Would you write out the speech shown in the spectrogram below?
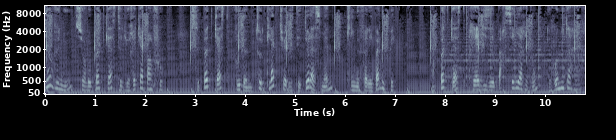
Bienvenue sur le podcast du Récap Info. Ce podcast vous donne toute l'actualité de la semaine qu'il ne fallait pas louper. Un podcast réalisé par Célia Rivon et Romy Carrère.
